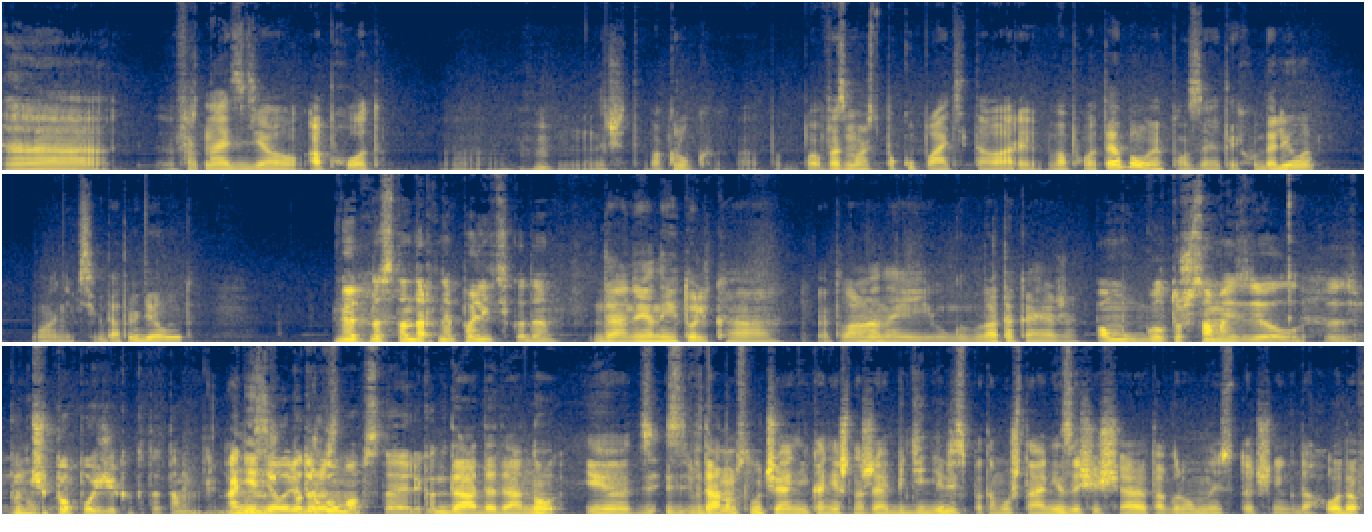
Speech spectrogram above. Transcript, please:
э, Fortnite сделал обход Мгм. значит, вокруг п- возможность покупать товары в обход Apple, Apple за это их удалила. Ну, они всегда так делают. Ну, это стандартная политика, да. Да, но и она не только Apple, и у Google такая же. По-моему, Google то же самое сделал. э, Ну, Чуть попозже как-то там. они сделали же По-другому с- обстояли. как-то. Да, да, да. Ну, з- в данном случае они, конечно же, объединились, потому что они защищают огромный источник доходов.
